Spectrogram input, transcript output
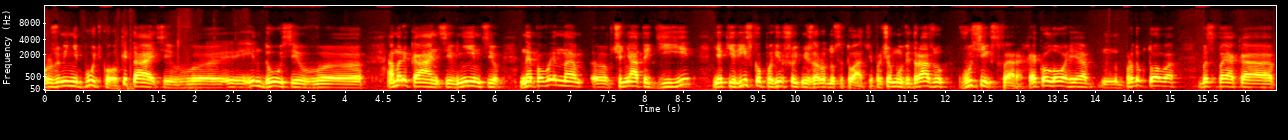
в розумінні будь-кого китайців, е, індусів, е, американців, німців, не повинна е, вчиняти дії. Які різко погіршують міжнародну ситуацію, причому відразу в усіх сферах: екологія, продуктова безпека,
